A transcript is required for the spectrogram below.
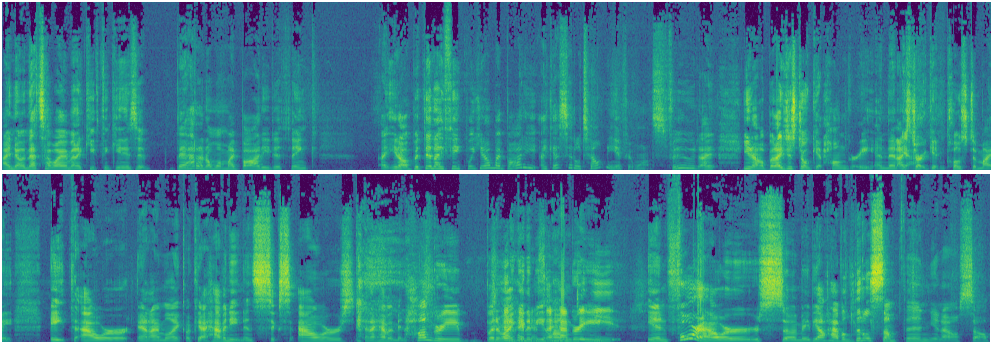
I know, and that's how I am. And I keep thinking, is it bad? I don't want my body to think, I- you know. But then I think, well, you know, my body. I guess it'll tell me if it wants food. I, you know, but I just don't get hungry, and then I Yeah. start getting close to my eighth hour, and I'm like, okay, I haven't eaten in six hours, and I haven't been hungry. But am I going to be guess I have to hungry in four hours? So maybe I'll have a little something, you know. So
